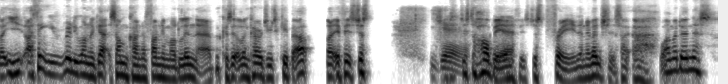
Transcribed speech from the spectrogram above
like you. I think you really want to get some kind of funding model in there because it'll encourage you to keep it up. Like if it's just yeah it's just a hobby yeah. and if it's just free then eventually it's like oh, why am i doing this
